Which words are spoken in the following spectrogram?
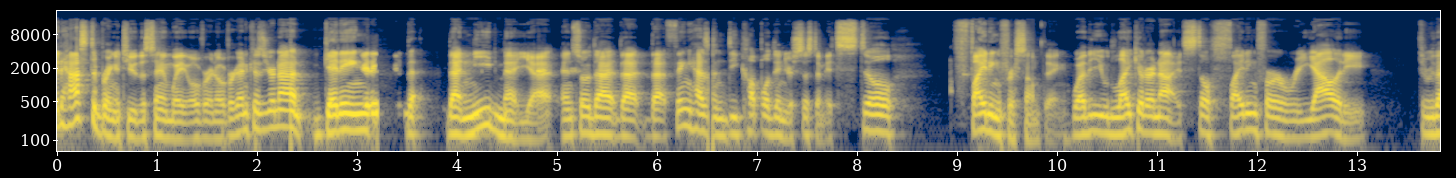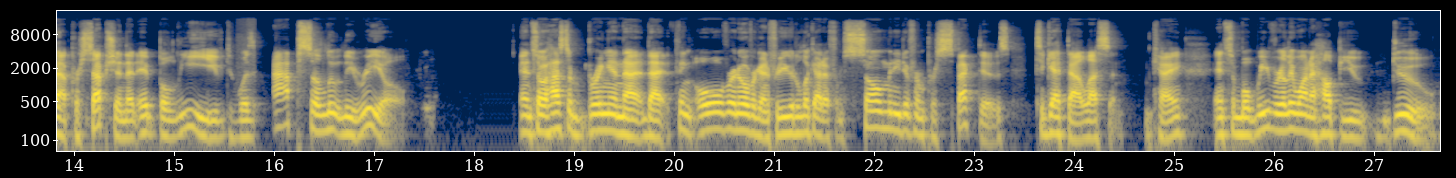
it has to bring it to you the same way over and over again because you're not getting that, that need met yet and so that that that thing hasn't decoupled in your system it's still fighting for something. Whether you like it or not, it's still fighting for a reality through that perception that it believed was absolutely real. And so it has to bring in that that thing over and over again for you to look at it from so many different perspectives to get that lesson. Okay. And so what we really want to help you do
